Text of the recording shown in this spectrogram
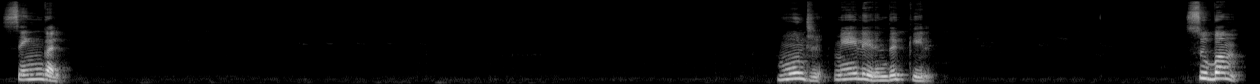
செங்கல். மூன்று மேலிருந்து கீழ். சுபம்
